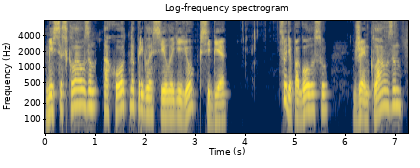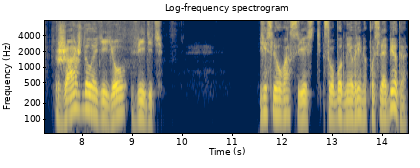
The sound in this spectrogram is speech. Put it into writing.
миссис Клаузен охотно пригласила ее к себе. Судя по голосу, Джейн Клаузен жаждала ее видеть. Если у вас есть свободное время после обеда,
